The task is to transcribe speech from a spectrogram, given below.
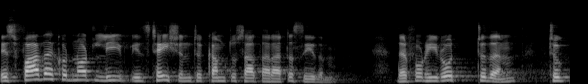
his father could not leave his station to come to Satara to see them. Therefore, he wrote to them to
